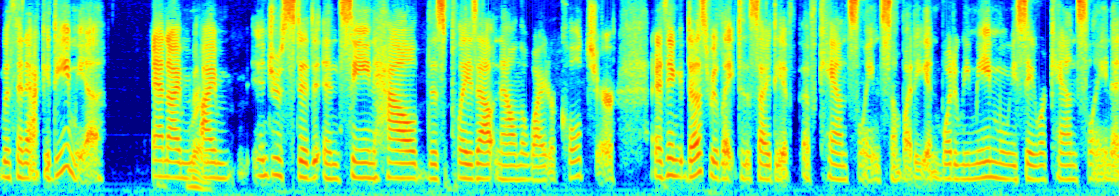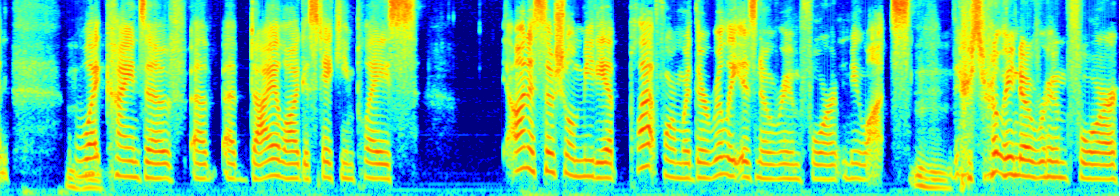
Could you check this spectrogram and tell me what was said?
within academia. And I'm right. I'm interested in seeing how this plays out now in the wider culture. And I think it does relate to this idea of, of canceling somebody and what do we mean when we say we're canceling and mm-hmm. what kinds of, of, of dialogue is taking place on a social media platform where there really is no room for nuance. Mm-hmm. There's really no room for,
